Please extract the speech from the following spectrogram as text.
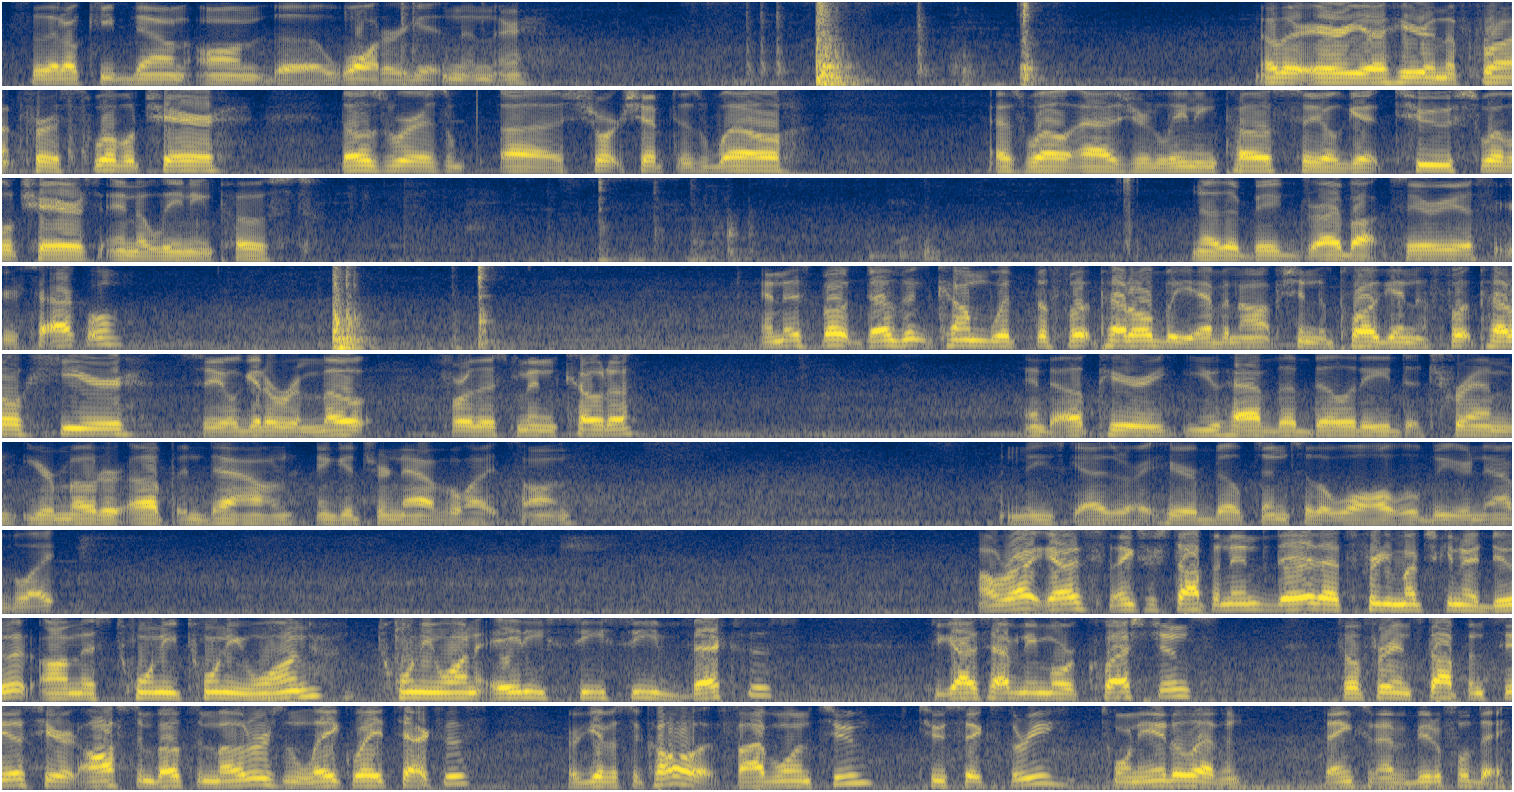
so that'll keep down on the water getting in there. Another area here in the front for a swivel chair. Those were as uh, short shipped as well as well as your leaning post. So you'll get two swivel chairs and a leaning post another big dry box area for your tackle. And this boat doesn't come with the foot pedal but you have an option to plug in a foot pedal here so you'll get a remote for this Minn Kota and up here you have the ability to trim your motor up and down and get your nav lights on. And these guys right here built into the wall will be your nav light all right guys thanks for stopping in today that's pretty much going to do it on this 2021 2180 cc vexus if you guys have any more questions feel free and stop and see us here at austin boats and motors in lakeway texas or give us a call at 512 263 2811. Thanks and have a beautiful day.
